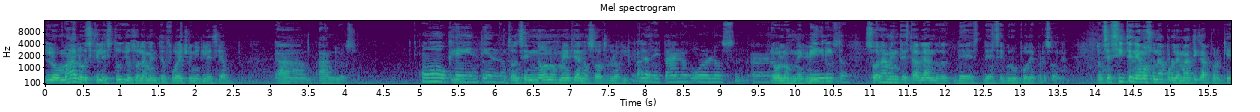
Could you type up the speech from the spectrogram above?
Lo malo es que el estudio solamente fue hecho en iglesias ah, anglos. Oh, ok, entiendo. Entonces no nos mete a nosotros los hispanos. Los hispanos o los, ah, o los negritos. Solamente está hablando de, de ese grupo de personas. Entonces sí tenemos una problemática porque...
